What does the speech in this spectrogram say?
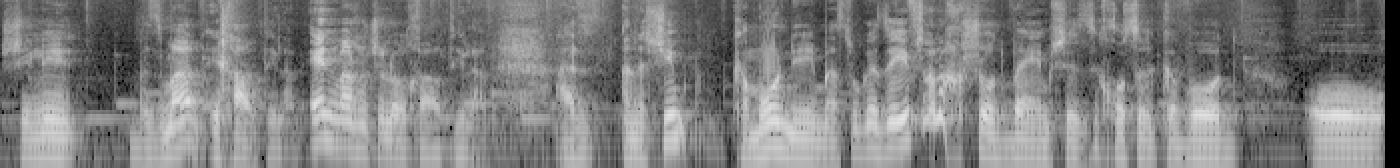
שלי בזמן, איחרתי אליו. אין משהו שלא איחרתי אליו. אז אנשים כמוני, מהסוג הזה, אי אפשר לחשוד בהם שזה חוסר כבוד או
